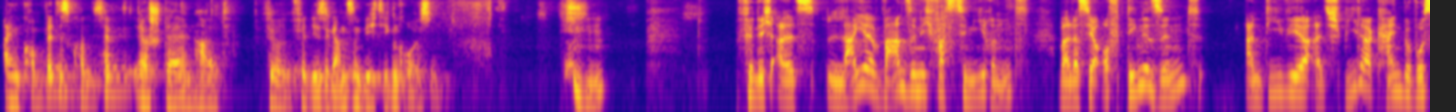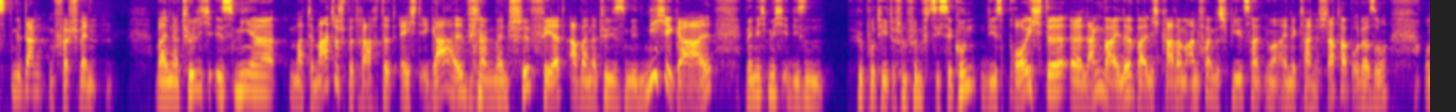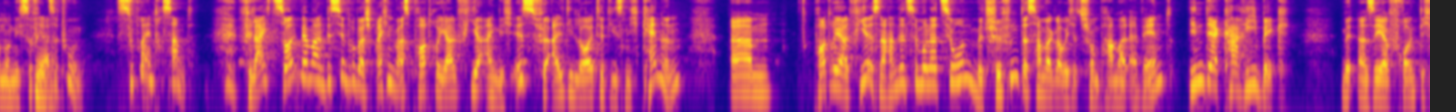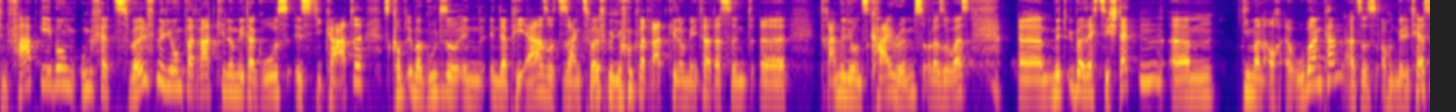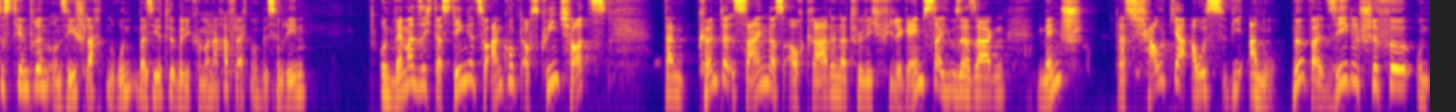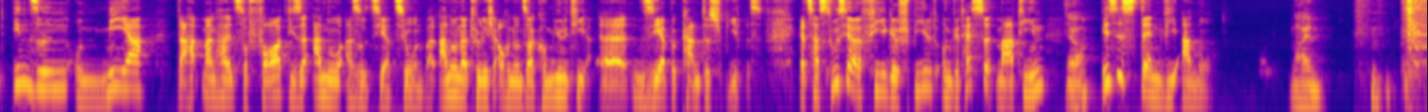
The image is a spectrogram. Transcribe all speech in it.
ein komplettes Konzept erstellen halt für, für diese ganzen wichtigen Größen. Mhm. finde ich als Laie wahnsinnig faszinierend, weil das ja oft Dinge sind, an die wir als Spieler keinen bewussten Gedanken verschwenden. Weil natürlich ist mir mathematisch betrachtet echt egal, wie lange mein Schiff fährt, aber natürlich ist mir nicht egal, wenn ich mich in diesen hypothetischen 50 Sekunden, die es bräuchte, äh, langweile, weil ich gerade am Anfang des Spiels halt nur eine kleine Stadt habe oder so und noch nicht so viel ja. zu tun. Super interessant. Vielleicht sollten wir mal ein bisschen drüber sprechen, was Port Royal 4 eigentlich ist, für all die Leute, die es nicht kennen. Ähm, Port Royal 4 ist eine Handelssimulation mit Schiffen, das haben wir, glaube ich, jetzt schon ein paar Mal erwähnt, in der Karibik mit einer sehr freundlichen Farbgebung. Ungefähr 12 Millionen Quadratkilometer groß ist die Karte. Es kommt immer gut so in, in der PR sozusagen 12 Millionen Quadratkilometer. Das sind äh, 3 Millionen Skyrims oder sowas. Äh, mit über 60 Städten. Ähm, die man auch erobern kann. Also ist auch ein Militärsystem drin und Seeschlachten, rundenbasierte, über die können wir nachher vielleicht noch ein bisschen reden. Und wenn man sich das Ding jetzt so anguckt auf Screenshots, dann könnte es sein, dass auch gerade natürlich viele GameStar-User sagen, Mensch, das schaut ja aus wie Anno, ne? Weil Segelschiffe und Inseln und Meer, da hat man halt sofort diese Anno-Assoziation, weil Anno natürlich auch in unserer Community äh, ein sehr bekanntes Spiel ist. Jetzt hast du es ja viel gespielt und getestet, Martin. Ja. Ist es denn wie Anno? Nein.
